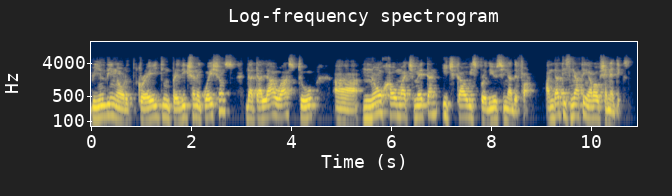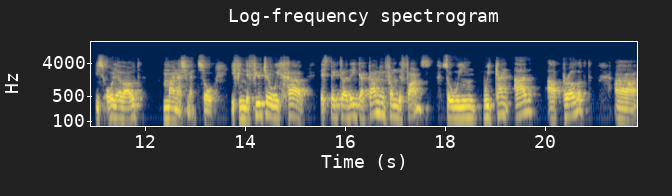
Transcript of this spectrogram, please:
building or creating prediction equations that allow us to uh, know how much methane each cow is producing at the farm. And that is nothing about genetics. It's all about management. So if in the future we have spectral data coming from the farms, so we, we can add a product uh,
